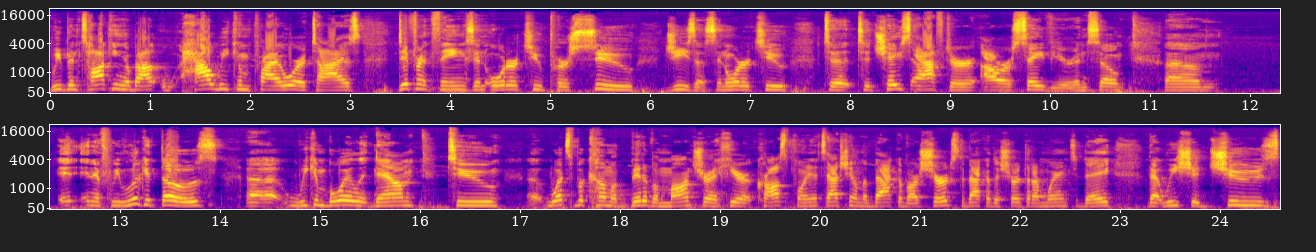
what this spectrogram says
We've been talking about how we can prioritize different things in order to pursue Jesus, in order to to to chase after our Savior. And so, um, and if we look at those, uh, we can boil it down to uh, what's become a bit of a mantra here at Crosspoint. It's actually on the back of our shirts, the back of the shirt that I'm wearing today, that we should choose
